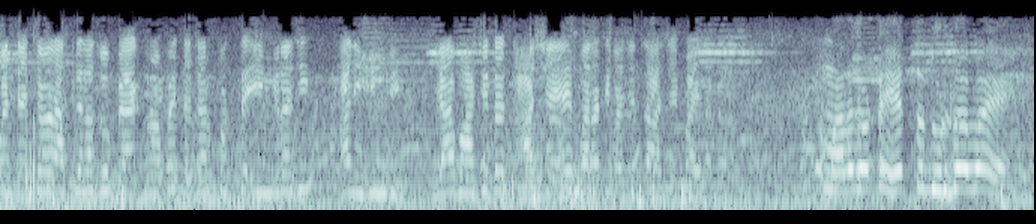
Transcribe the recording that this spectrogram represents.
पण त्याच्यावर असलेला जो बॅकड्रॉप आहे त्याच्यावर फक्त इंग्रजी आणि हिंदी या भाषेतच आशय आहे. मराठी भाषेतला आशय पाहायला मिळाला. मला तर वाटतं हेच तर दुर्दैव आहे.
